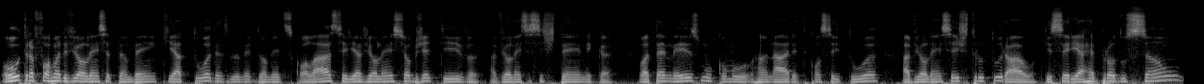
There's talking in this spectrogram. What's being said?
Outra forma de violência também que atua dentro do, ambiente escolar seria a violência objetiva, a violência sistêmica, ou até mesmo, como Hannah Arendt conceitua, a violência estrutural, que seria a reprodução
